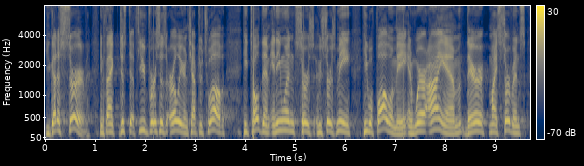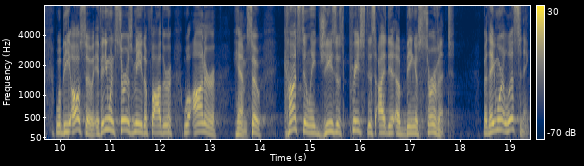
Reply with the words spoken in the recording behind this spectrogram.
You got to serve. In fact, just a few verses earlier in chapter 12, he told them, Anyone serves, who serves me, he will follow me, and where I am, there my servants will be also. If anyone serves me, the Father will honor him. So constantly, Jesus preached this idea of being a servant, but they weren't listening.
